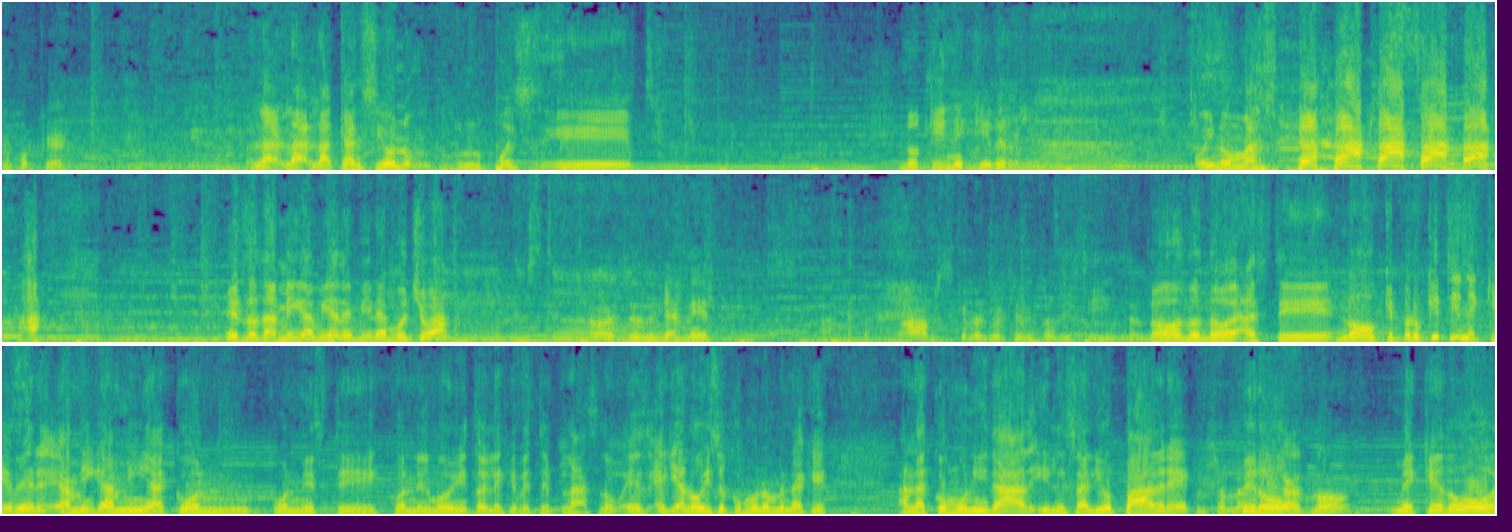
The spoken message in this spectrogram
Que por qué? La, la, la canción, pues, eh, no tiene que ver... Hoy no más. ¿Esa es amiga mía de Miriam Ochoa? No, ese es de Janet. Ah, pues es que las versiones son distintas. No, no, no, este, no, ¿qué, pero qué tiene que ver, eh, amiga mía, con, con este, con el movimiento LGBT+, ¿no? Es, ella lo hizo como un homenaje a la comunidad y le salió padre, Pues son pero amigas, ¿no? Me quedo,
